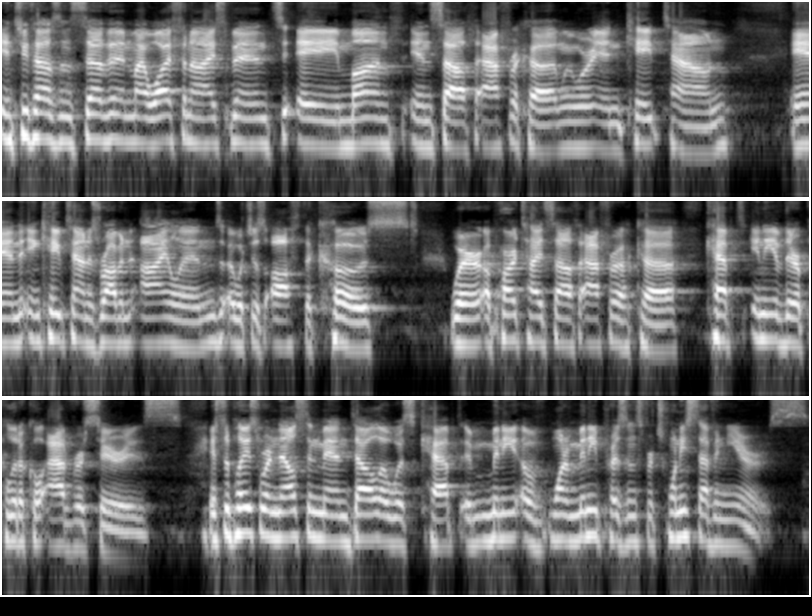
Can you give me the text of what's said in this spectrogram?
In 2007, my wife and I spent a month in South Africa, and we were in Cape Town. And in Cape Town is Robben Island, uh, which is off the coast, where apartheid South Africa kept any of their political adversaries. It's the place where Nelson Mandela was kept in many of one of many prisons for 27 years.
